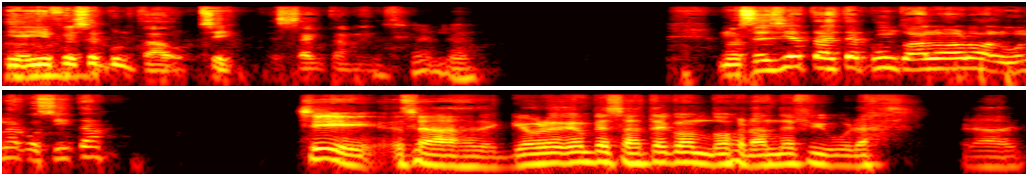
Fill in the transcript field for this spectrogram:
Y ahí fue sepultado, sí, exactamente. No sé si hasta este punto, Álvaro, alguna cosita. Sí, o sea, yo creo que empezaste con dos grandes figuras, ¿verdad?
